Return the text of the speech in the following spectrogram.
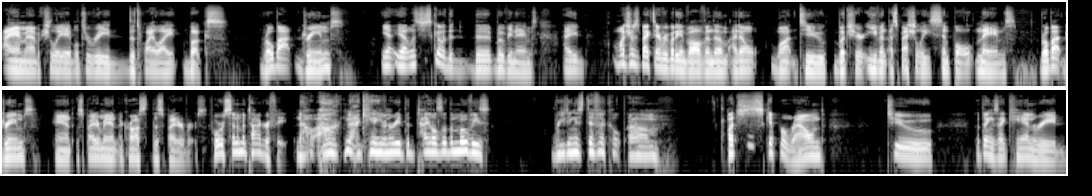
I am actually able to read the Twilight books. Robot Dreams. Yeah, yeah, let's just go with the the movie names. I much respect to everybody involved in them. I don't want to butcher even especially simple names. Robot Dreams and Spider-Man Across the Spider-Verse. For cinematography. No, oh, no, I can't even read the titles of the movies. Reading is difficult. Um let's just skip around to the things I can read.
